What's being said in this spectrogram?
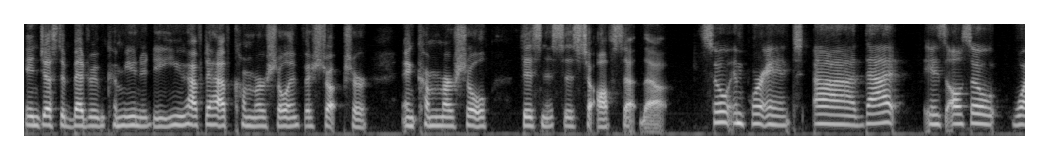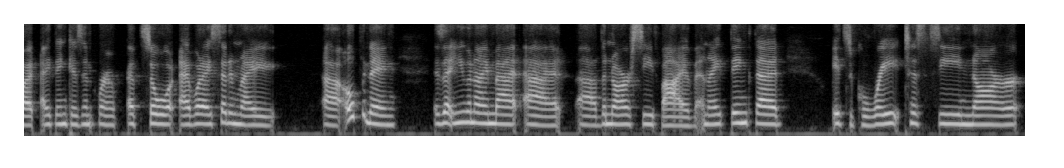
in just a bedroom community. You have to have commercial infrastructure and commercial businesses to offset that so important. Uh, that is also what I think is important. Uh, so what I, what I said in my uh, opening is that you and I met at uh, the NAR C5, and I think that it's great to see NAR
